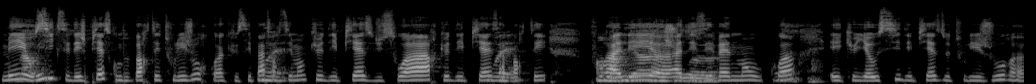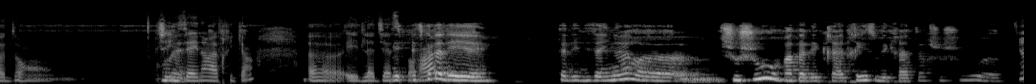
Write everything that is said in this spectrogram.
mais bah aussi que c'est des pièces qu'on peut porter tous les jours, quoi. Que c'est pas forcément que des pièces du soir, que des pièces à porter pour aller à des événements ou quoi, et qu'il y a aussi des pièces de tous les jours dans chez les designers africains euh, et de la diaspora. Est-ce que tu as des t'as des designers euh, chouchous, enfin t'as des créatrices ou des créateurs chouchous. Euh...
